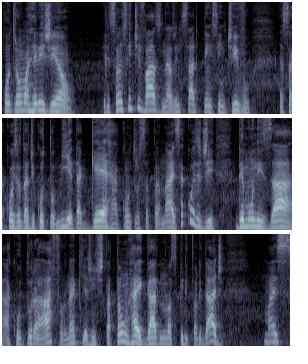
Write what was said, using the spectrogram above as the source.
contra uma religião, eles são incentivados, né? A gente sabe que tem incentivo essa coisa da dicotomia, da guerra contra o Satanás, essa coisa de demonizar a cultura afro, né, que a gente está tão enraigado na nossa espiritualidade, mas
